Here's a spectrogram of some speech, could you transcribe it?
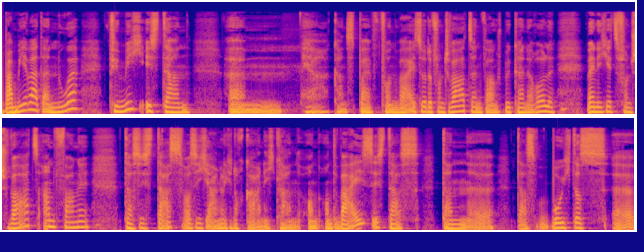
bei mir war dann nur, für mich ist dann, ähm, ja, kannst bei von weiß oder von schwarz anfangen, spielt keine Rolle. Wenn ich jetzt von schwarz anfange, das ist das, was ich eigentlich noch gar nicht kann. Und, und weiß ist das dann äh, das, wo ich das äh,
